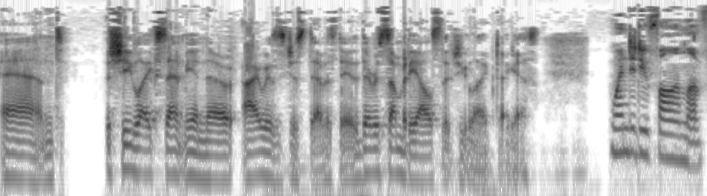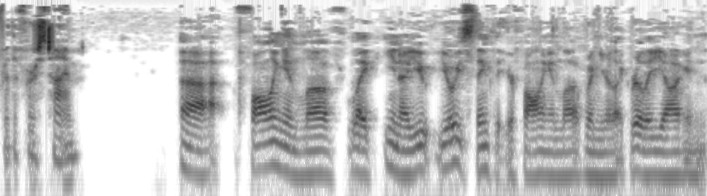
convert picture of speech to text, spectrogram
and she like sent me a note. I was just devastated. There was somebody else that she liked, I guess. When did you fall in love for the first time? uh, falling in love, like, you know, you, you always think that you're falling in love when you're like really young and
